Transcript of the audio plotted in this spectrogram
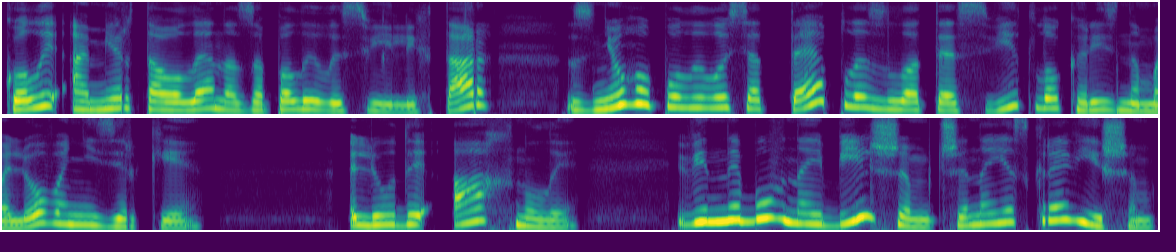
Коли Амір та Олена запалили свій ліхтар, з нього полилося тепле золоте світло крізь намальовані зірки. Люди ахнули. Він не був найбільшим чи найяскравішим,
